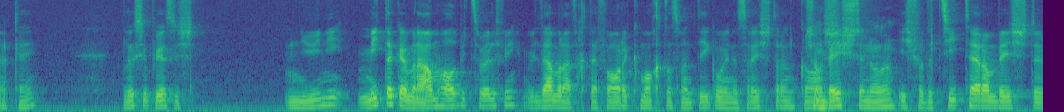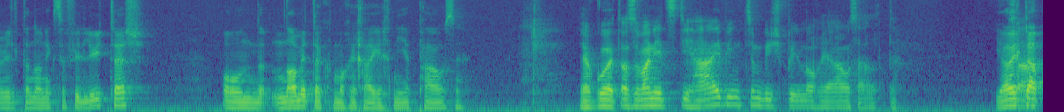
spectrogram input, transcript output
Okay. Lustig bei uns ist 9 Uhr. Mittag gehen wir auch um halb 12 Uhr, weil da haben wir einfach die Erfahrung gemacht, dass wenn du irgendwo in ein Restaurant Ist am gehst, besten, oder? ist von der Zeit her am besten, weil du dann noch nicht so viele Leute hast. Und am Nachmittag mache ich eigentlich nie Pause. Ja gut, also wenn ich jetzt daheim bin zum Beispiel, mache ich auch selten. Ja, ich glaube,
